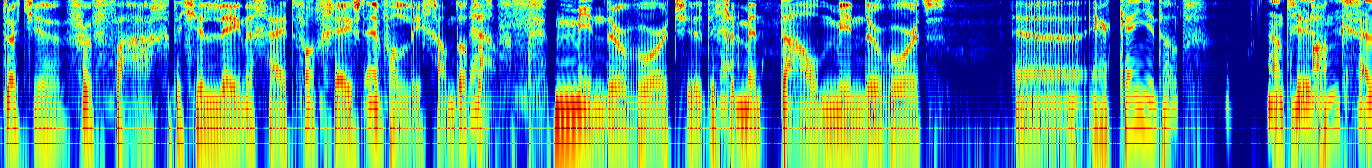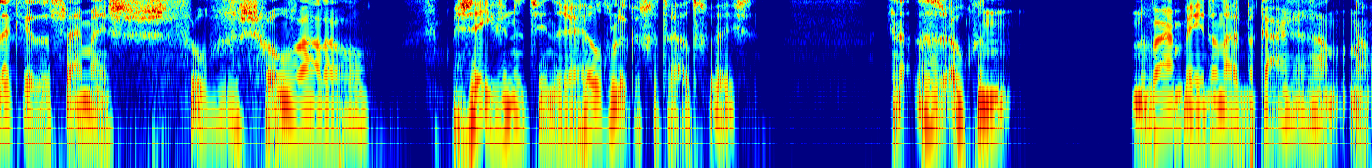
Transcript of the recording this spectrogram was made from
Dat je vervaagt, dat je lenigheid van geest en van lichaam, dat ja. het minder wordt, dat ja. je mentaal minder wordt. Uh, herken je dat? Ja, natuurlijk. Angst? Elke, dat zijn mijn vroegere schoonvader al. Ben 27 jaar heel gelukkig getrouwd geweest. En dat is ook een waarom ben je dan uit elkaar gegaan? Nou,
